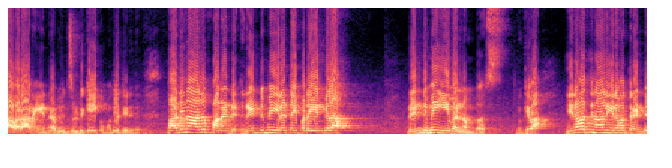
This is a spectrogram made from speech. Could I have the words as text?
தவறான எண் அப்படின்னு சொல்லிட்டு கேட்கும் போதே தெரியுது. பதினாலு பன்னெண்டு. ரெண்டுமே இரட்டைப்படை எண்களா? ரெண்டுமே ஈவன் நம்பர்ஸ் ஓகேவா இருபத்தி நாலு இருபத்தி ரெண்டு.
